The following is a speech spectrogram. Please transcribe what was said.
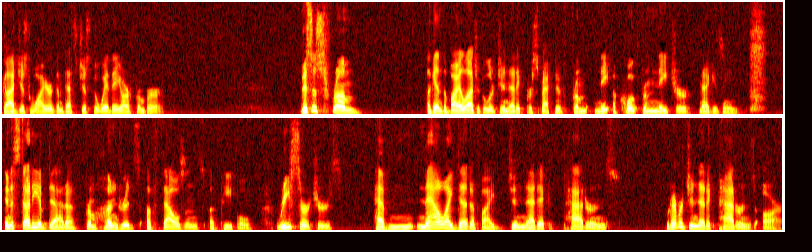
God just wired them. That's just the way they are from birth. This is from, again, the biological or genetic perspective from na- a quote from Nature magazine. In a study of data from hundreds of thousands of people, researchers have n- now identified genetic patterns, whatever genetic patterns are,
